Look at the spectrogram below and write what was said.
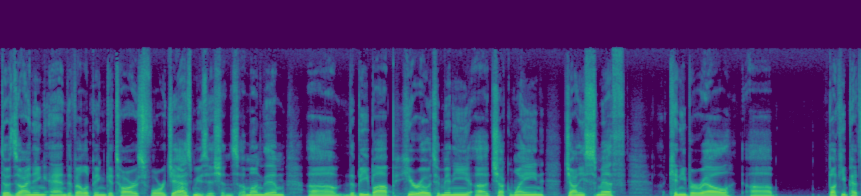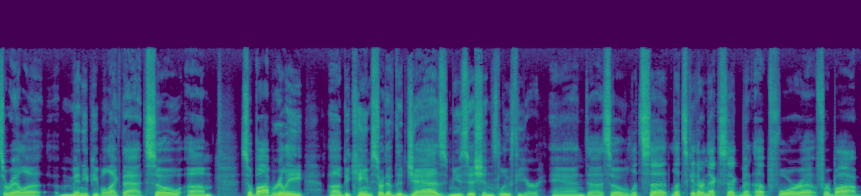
designing and developing guitars for jazz musicians. Among them, uh, the bebop hero to many, uh, Chuck Wayne, Johnny Smith, Kenny Burrell, uh, Bucky Pizzarelli, many people like that. So, um, so Bob really uh, became sort of the jazz musician's luthier, and uh, so let's uh, let's get our next segment up for uh, for Bob.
